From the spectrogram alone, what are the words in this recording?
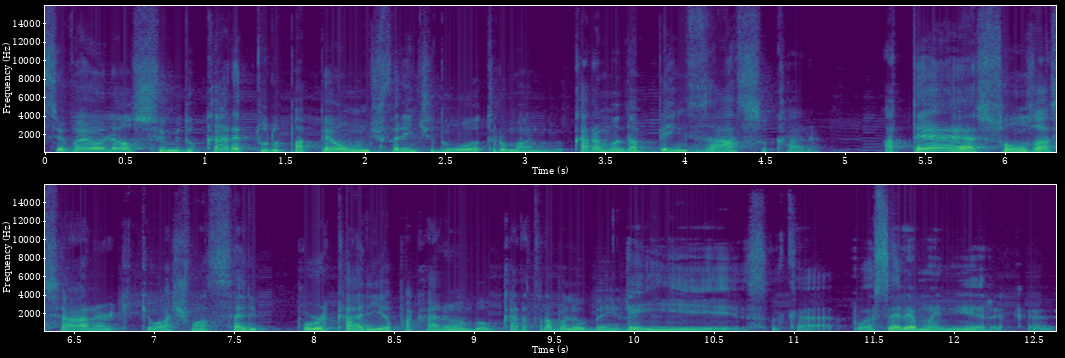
Você vai olhar os filmes do cara, é tudo papel um diferente do outro, mano. O cara manda benzaço, cara. Até Sons of Anarchy, que eu acho uma série porcaria pra caramba, o cara trabalhou bem, Que isso, cara. Pô, a série é maneira, cara.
